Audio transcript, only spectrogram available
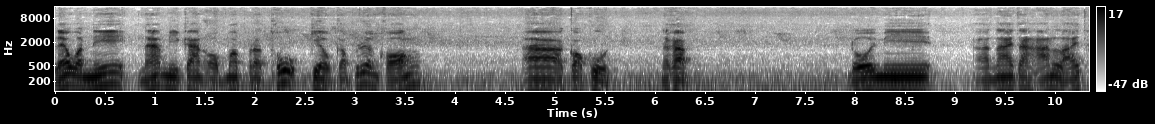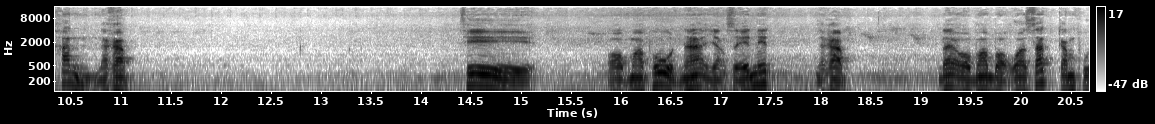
แล้ววันนี้นะมีการออกมาประทุเกี่ยวกับเรื่องของเกาะกูดนะครับ โดยมีนายทหารหลายท่านนะครับ ที่ออกมาพูดนะอย่างเสนิดนะครับ ได้ออกมาบอกว่าซัดกัมพู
